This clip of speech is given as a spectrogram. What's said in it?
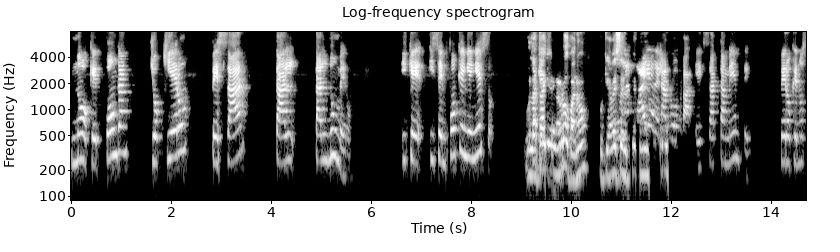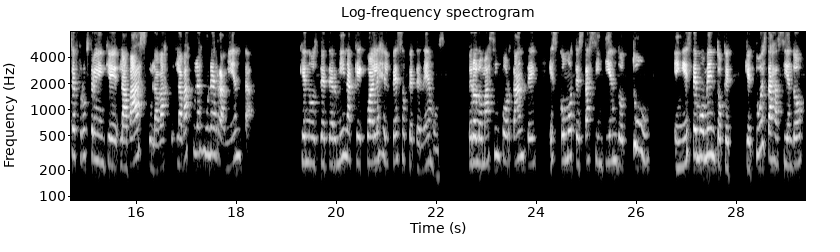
no, que pongan, yo quiero pesar tal, tal número y que y se enfoquen en eso. O la talla de la ropa, ¿no? Porque a veces... La talla de la ropa, exactamente pero que no se frustren en que la báscula, la báscula es una herramienta que nos determina que, cuál es el peso que tenemos, pero lo más importante es cómo te estás sintiendo tú en este momento que, que tú estás haciendo,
